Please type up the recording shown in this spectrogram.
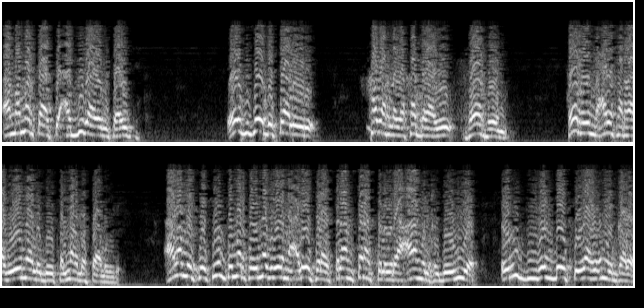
ama markaasi cadidaaya masaajidta waxay ku soo la yidhi khabar laga khabraayey reer room reer room maxay kharaabiyeen ali baytalmaqdesaa la yidhi ama mushrikiintu markay nabigeena calayhi salatu salaam sanadka la yidhaha caamul xudaybiya ay u diideen beytka ilaahay inuu galo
